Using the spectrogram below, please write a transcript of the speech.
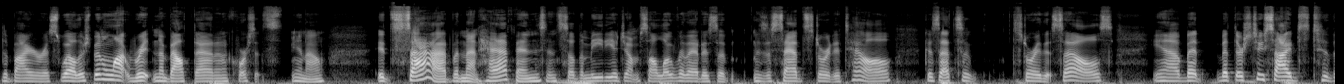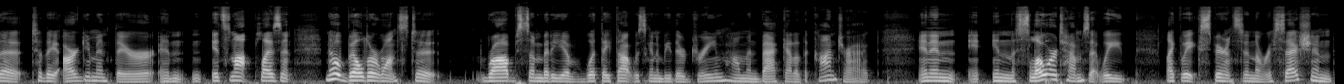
the buyer as well. There's been a lot written about that, and of course, it's you know, it's sad when that happens, and so the media jumps all over that as a as a sad story to tell because that's a story that sells. Yeah, but but there's two sides to the to the argument there, and it's not pleasant. No builder wants to rob somebody of what they thought was going to be their dream home and back out of the contract. And in in the slower times that we like we experienced in the recession,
